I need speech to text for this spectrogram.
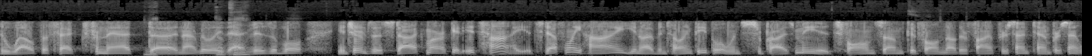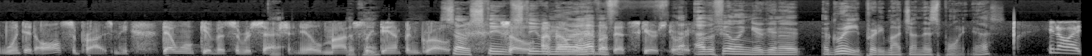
the wealth effect from that, uh, not really okay. that visible. In terms of the stock market, it's high. It's definitely high. You know, I've been telling people, it wouldn't surprise me. It's fallen some, could fall another five percent, ten percent. Wouldn't it all surprise me? That won't give us a recession. Yeah. It'll modestly okay. dampen growth. So, Steve, so Stephen Moore, I have a that scare story. I have a feeling you're going to agree pretty much on this point, yes? You know, I,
